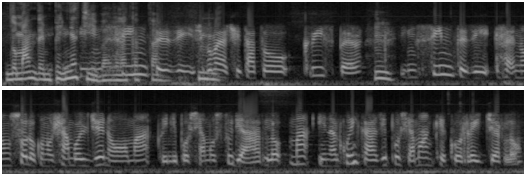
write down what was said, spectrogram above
domanda impegnativa. In sintesi, siccome mm. ha citato CRISPR, mm. in sintesi eh, non solo conosciamo il genoma, quindi possiamo studiarlo, ma in alcuni casi possiamo anche correggerlo.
